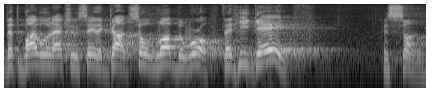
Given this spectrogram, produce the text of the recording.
that the Bible would actually say that God so loved the world that he gave his son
